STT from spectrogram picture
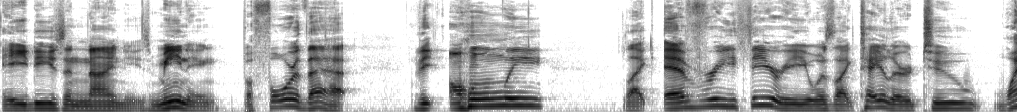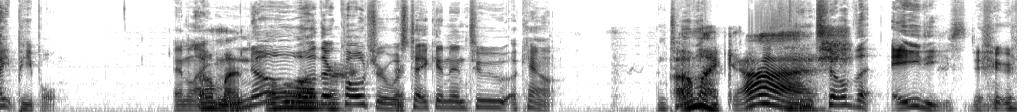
80s and 90s, meaning before that, the only like every theory was like tailored to white people. And like Oh no other culture was taken into account. Until Oh my gosh. Until the 80s, dude.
